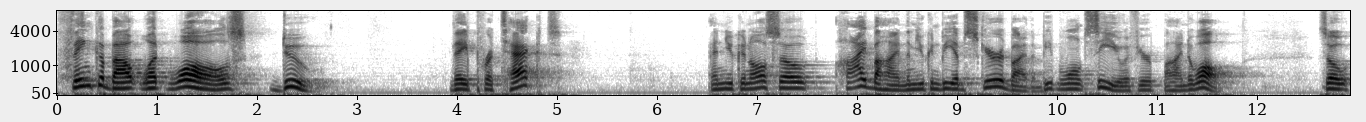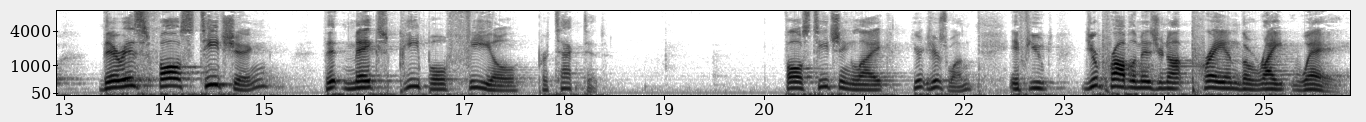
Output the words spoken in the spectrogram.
Think about what walls do. They protect, and you can also hide behind them. You can be obscured by them. People won't see you if you're behind a wall. So there is false teaching that makes people feel protected. False teaching like, here, here's one. If you, your problem is you're not praying the right way.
